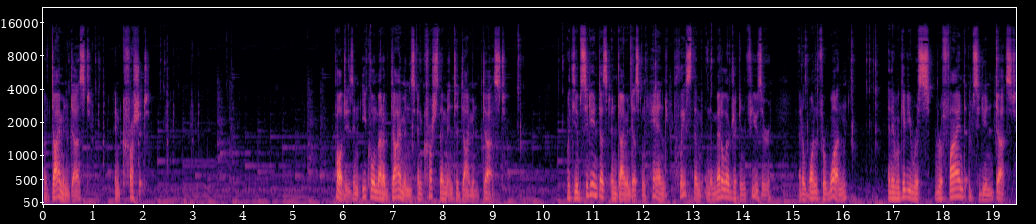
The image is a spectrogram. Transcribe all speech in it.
of diamond dust and crush it. Apologies, an equal amount of diamonds and crush them into diamond dust. With the obsidian dust and diamond dust in hand, place them in the metallurgic infuser at a 1 for 1 and they will give you refined obsidian dust.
